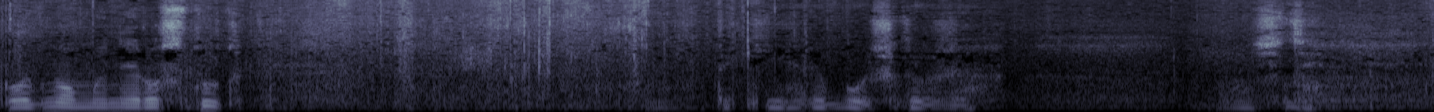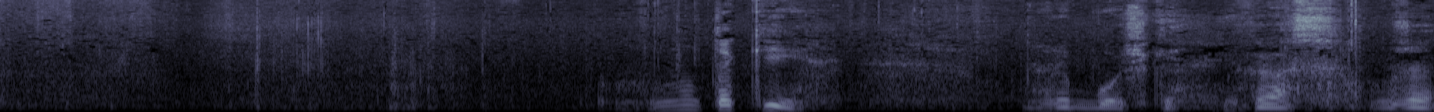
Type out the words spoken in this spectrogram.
по одному і не ростуть. Такі грибочки вже. Бачите. Ну такі грибочки. Якраз вже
